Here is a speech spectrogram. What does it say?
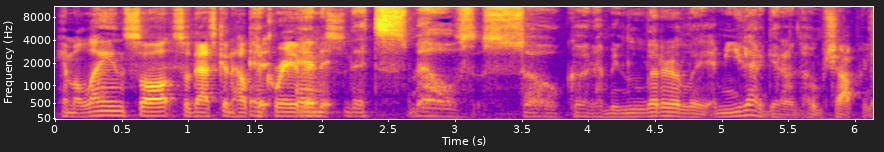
Himalayan salt. So that's going to help the And cravings. it, it smells so good. I mean, literally. I mean, you got to get on Home Shopping.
